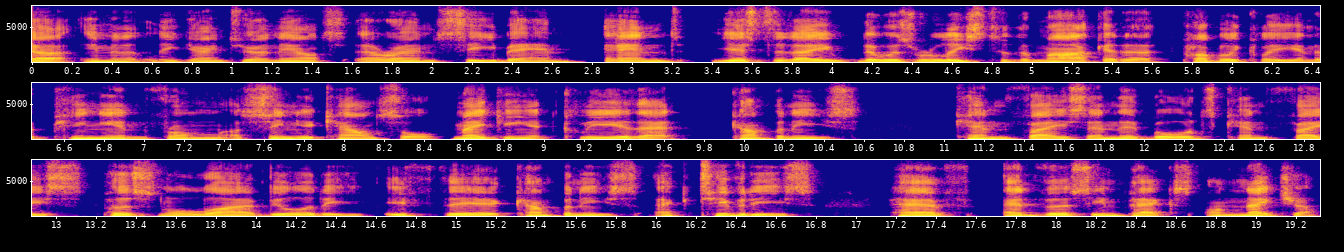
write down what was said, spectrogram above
are imminently going to announce our own CBAM. And yesterday there was released to the market a, publicly an opinion from a senior counsel making it clear that companies can face and their boards can face personal liability if their company's activities have adverse impacts on nature.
